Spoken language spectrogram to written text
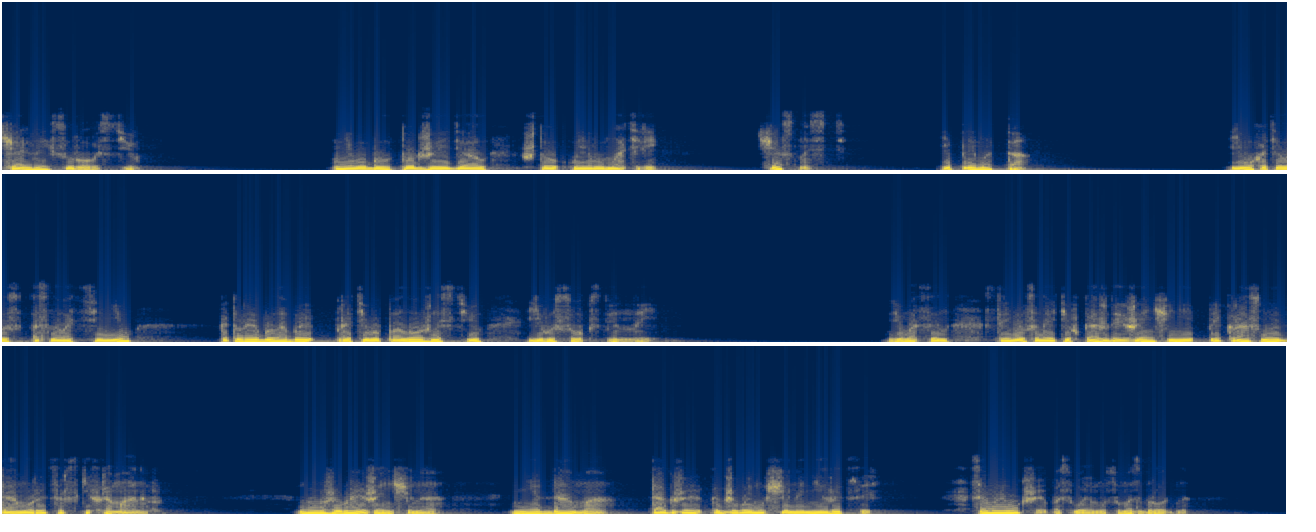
печальной суровостью. У него был тот же идеал, что у его матери — честность и прямота. Ему хотелось основать семью, которая была бы противоположностью его собственной. Дюма сын стремился найти в каждой женщине прекрасную даму рыцарских романов. Но живая женщина не дама, так же, как живой мужчина не рыцарь. Самое лучшее по-своему сумасбродно.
